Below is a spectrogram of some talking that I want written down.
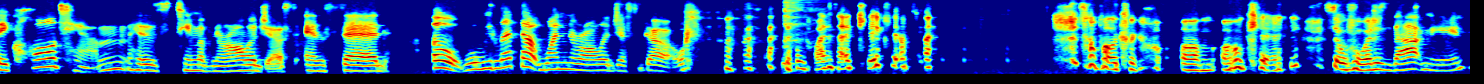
they called him, his team of neurologists, and said, "Oh, well, we let that one neurologist go, the one that gave him." so Paul, um, okay. So what does that mean?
